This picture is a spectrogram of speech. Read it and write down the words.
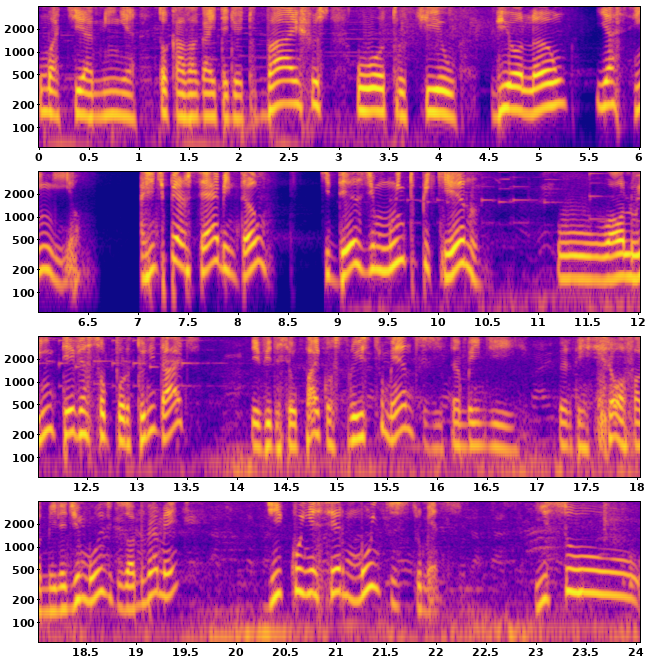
uma tia minha tocava gaita de oito baixos, o outro tio violão e assim iam. A gente percebe então que desde muito pequeno o Aluim teve essa oportunidade, devido a seu pai construir instrumentos e também de pertencer a uma família de músicos, obviamente, de conhecer muitos instrumentos. Isso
